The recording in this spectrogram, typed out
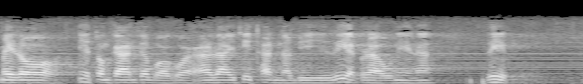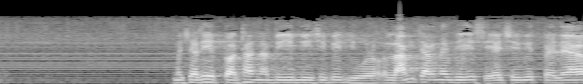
ไม่รอนี่ต้องการจะบอกว่าอะไรที่ท่านนาบีเรียกเรานี่นะ รีบไม่ใช่รีบตอนท่านนาบีมีชีวิตอยู่หลังจากนาบีเสียชีวิตไปแล้ว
